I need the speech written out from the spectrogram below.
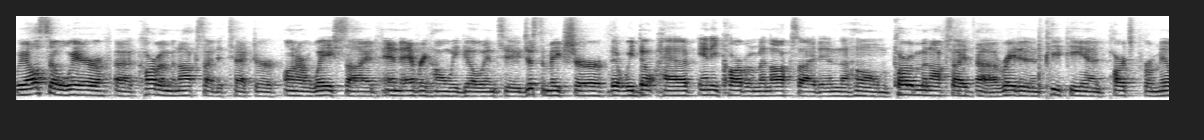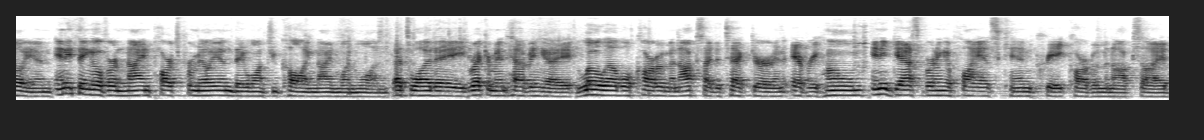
We also wear a carbon monoxide detector on our wayside and every home we go into just to make sure that we don't have any carbon monoxide in the home. Carbon monoxide uh, rated in ppm parts per million. Anything over nine parts per million, they want you calling 911. That's why they recommend having a low level carbon monoxide detector in every home. Any gas burning appliance can create carbon monoxide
